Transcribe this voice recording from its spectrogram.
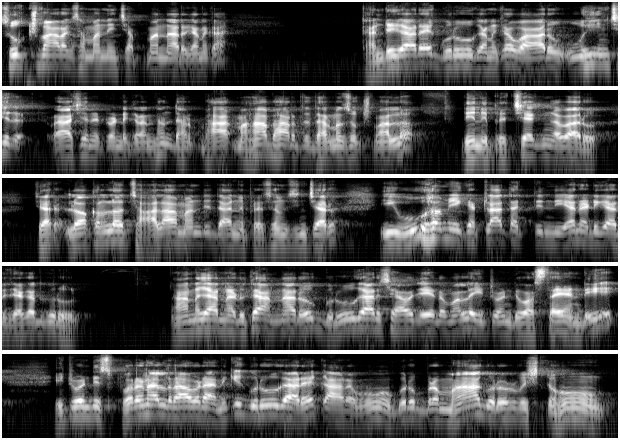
సూక్ష్మాలకు సంబంధించి చెప్పమన్నారు కనుక తండ్రి గారే గురువు కనుక వారు ఊహించి రాసినటువంటి గ్రంథం ధర్మ భా- మహాభారత ధర్మ సూక్ష్మాల్లో దీన్ని ప్రత్యేకంగా వారు చారు లోకంలో చాలామంది దాన్ని ప్రశంసించారు. ఈ ఊహ మీకు ఎట్లా తట్టింది అని అడిగారు జగద్గురువులు. నాన్నగారిని అడిగితే అన్నారు గురువుగారి సేవ చేయడం వల్ల ఇటువంటివి వస్తాయండి. ఇటువంటి స్ఫురణలు రావడానికి గురువుగారే కారము. గురు బ్రహ్మ గురు విష్ణు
